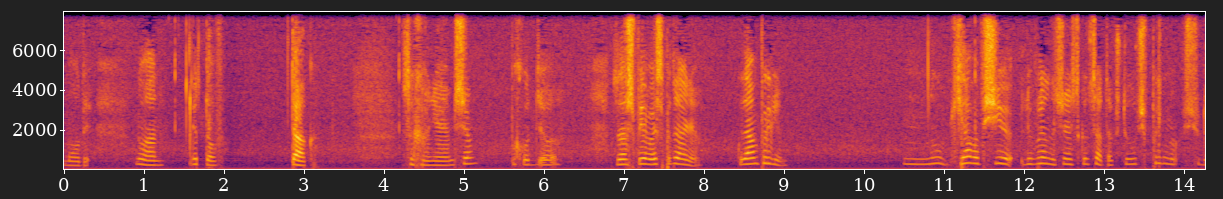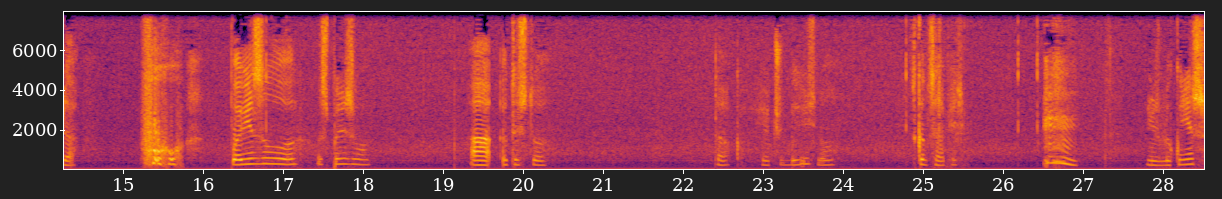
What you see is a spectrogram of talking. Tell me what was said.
моды. Ну ладно, готов. Так. Сохраняемся. Походу дела. За наше первое испытание. Куда мы прыгнем? Ну, я вообще люблю начинать с конца, так что лучше прыгну сюда. Фу-ху. Повезло. Вас. А, это что? Так, я чуть боюсь, но... С конца опять. Не люблю конец.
